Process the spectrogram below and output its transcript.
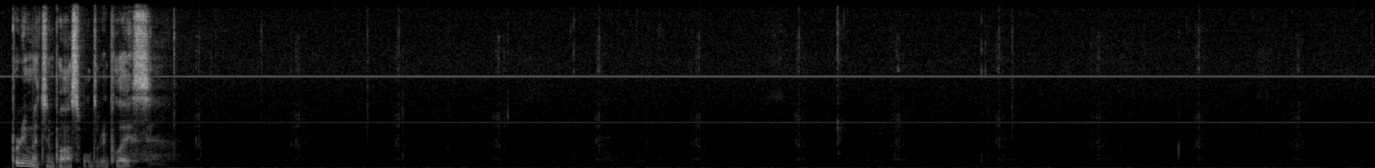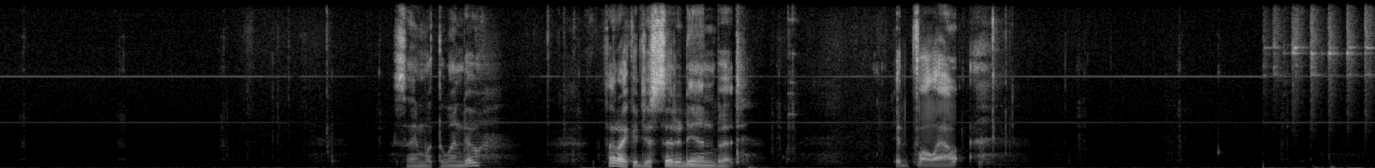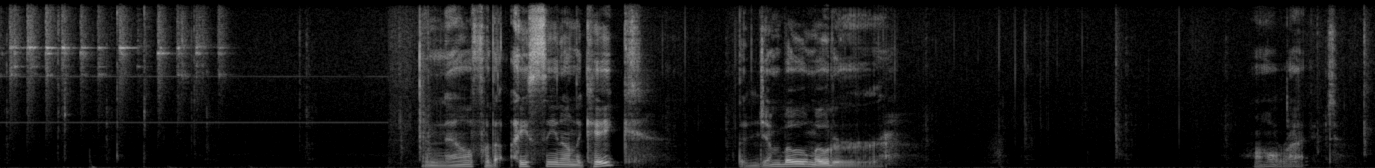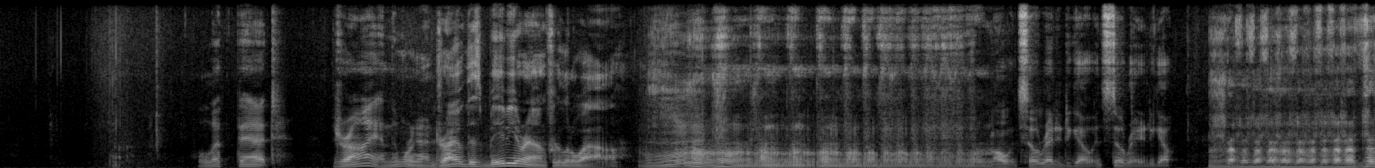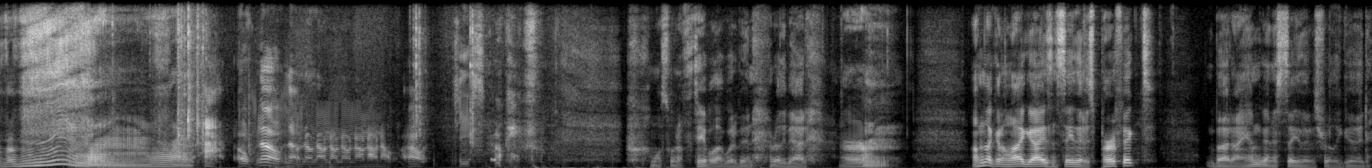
pretty much impossible to replace. Same with the window. I Thought I could just set it in, but it'd fall out. And now for the icing on the cake, the Jumbo motor. All right. Let that dry and then we're going to drive this baby around for a little while. Oh, it's so ready to go. It's still ready to go. Ah, oh, no, no, no, no, no, no, no, no, no. Oh, jeez. Okay. Almost went off the table. That would have been really bad. I'm not going to lie, guys, and say that it's perfect, but I am going to say that it's really good,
